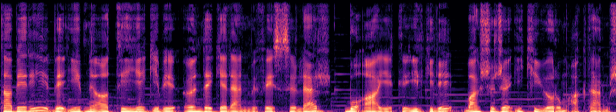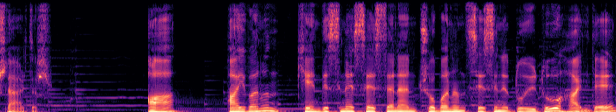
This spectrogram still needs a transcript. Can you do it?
Taberi ve İbni Atiye gibi önde gelen müfessirler bu ayetle ilgili başlıca iki yorum aktarmışlardır. A. Hayvanın kendisine seslenen çobanın sesini duyduğu halde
